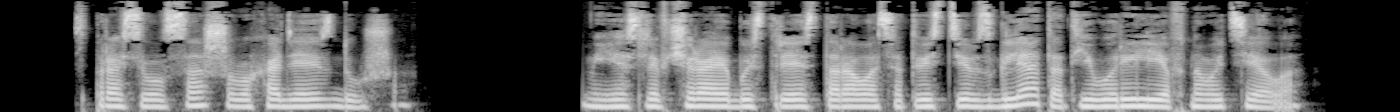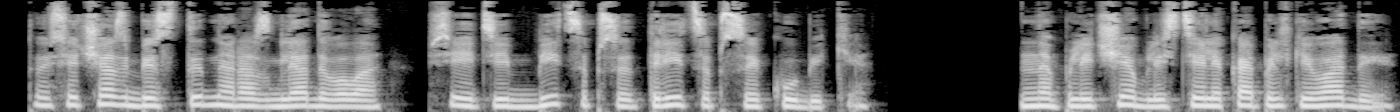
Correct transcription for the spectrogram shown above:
— спросил Саша, выходя из душа. Если вчера я быстрее старалась отвести взгляд от его рельефного тела, то сейчас бесстыдно разглядывала все эти бицепсы, трицепсы и кубики. На плече блестели капельки воды,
